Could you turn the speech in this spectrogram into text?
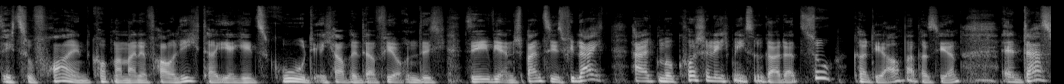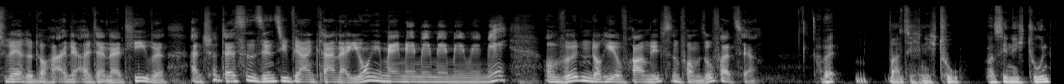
Sich zu freuen. Guck mal, meine Frau liegt da, ihr geht's gut. Ich habe dafür und ich sehe, wie entspannt sie ist. Vielleicht, Herr Altenburg, kuschel ich mich sogar dazu. Könnte ja auch mal passieren. Äh, Das wäre doch eine Alternative. Anstattdessen sind Sie wie ein kleiner Junge meh, meh, meh, meh, meh, meh, meh, und würden doch Ihre Frau am liebsten vom Sofa zerren. Aber was ich nicht tue. Was sie nicht tun.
